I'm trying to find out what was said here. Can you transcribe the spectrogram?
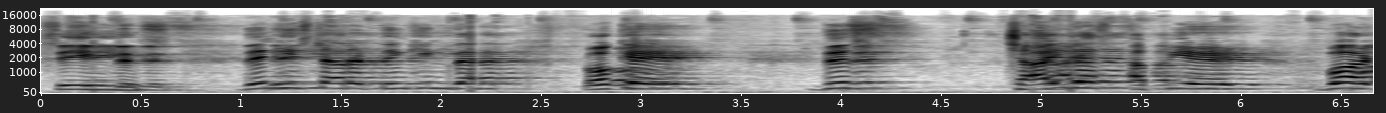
seeing this. Then he started thinking that, okay, this child has appeared, but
